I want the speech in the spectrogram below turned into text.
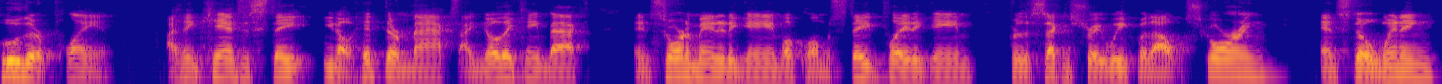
who they're playing. I think Kansas State, you know, hit their max. I know they came back and sort of made it a game. Oklahoma State played a game for the second straight week without scoring and still winning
